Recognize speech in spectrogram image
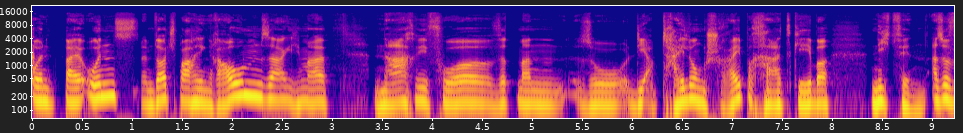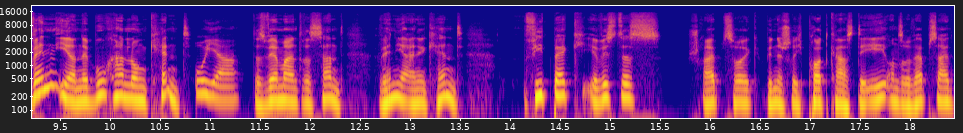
Und bei uns im deutschsprachigen Raum, sage ich mal, nach wie vor wird man so die Abteilung Schreibratgeber nicht finden. Also wenn ihr eine Buchhandlung kennt, oh ja, das wäre mal interessant, wenn ihr eine kennt. Feedback, ihr wisst es, schreibzeug-podcast.de, unsere Website.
